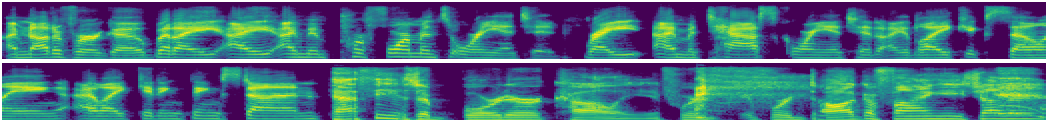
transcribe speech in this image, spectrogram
I'm not a Virgo, but I, I I'm in performance oriented, right? I'm a task oriented. I like excelling. I like getting things done. Kathy is a border collie. If we're if we're dogifying each other,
